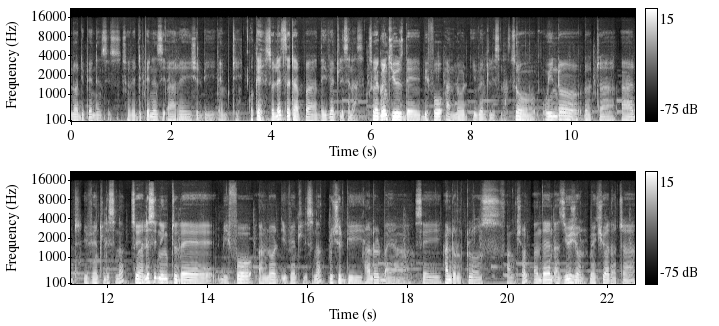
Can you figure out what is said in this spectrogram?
no dependencies. So the dependency array should be empty. Okay, so let's set up uh, the event listeners. So we're going to use the before unload event listeners. So window dot uh, add event listener. So you're listening to the before unload event listener which should be handled by a say handle close function and then as usual make sure that uh,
